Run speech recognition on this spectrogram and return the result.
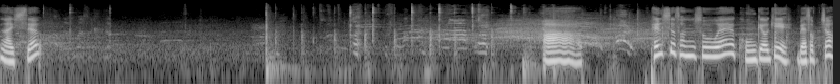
나이스. 아, 펜스 선수의 공격이 매섭죠?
